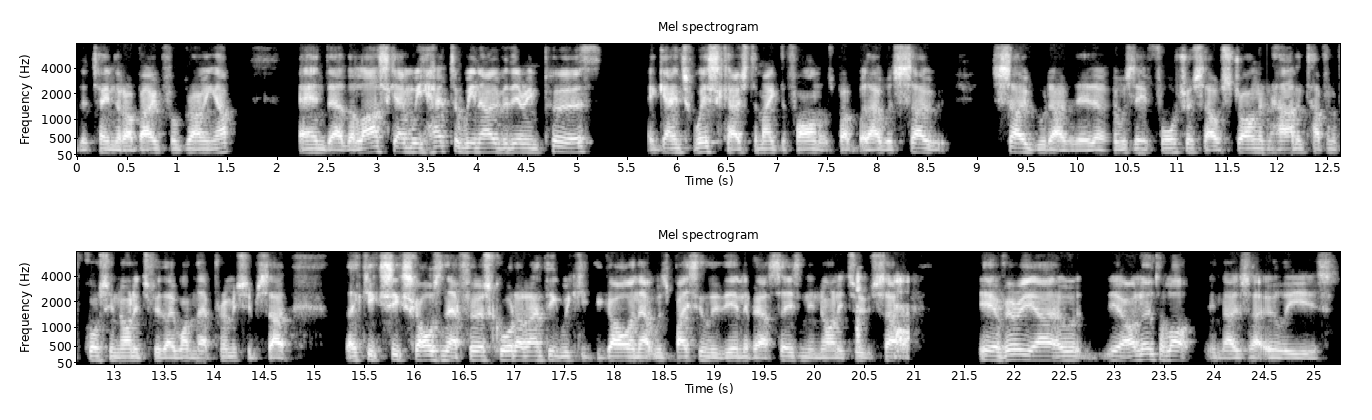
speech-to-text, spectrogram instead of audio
the team that I bowed for growing up. And uh, the last game we had to win over there in Perth against West Coast to make the finals, but, but they were so so good over there. That was their fortress. They were strong and hard and tough. And of course, in '92 they won that premiership. So they kicked six goals in that first quarter. I don't think we kicked a goal, and that was basically the end of our season in '92. So yeah, very uh, yeah, I learned a lot in those uh, early years.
